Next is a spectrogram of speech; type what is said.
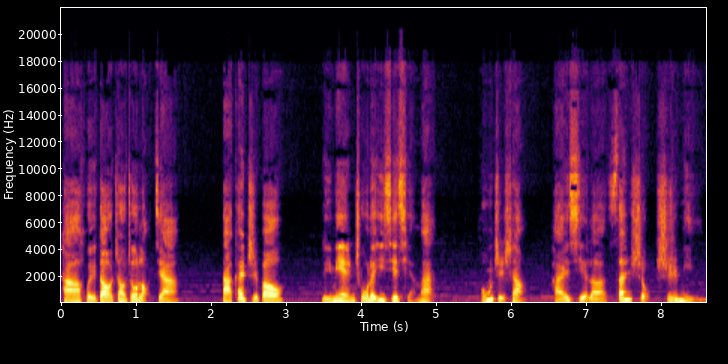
他回到赵州老家，打开纸包，里面除了一些钱外，红纸上还写了三首诗谜。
